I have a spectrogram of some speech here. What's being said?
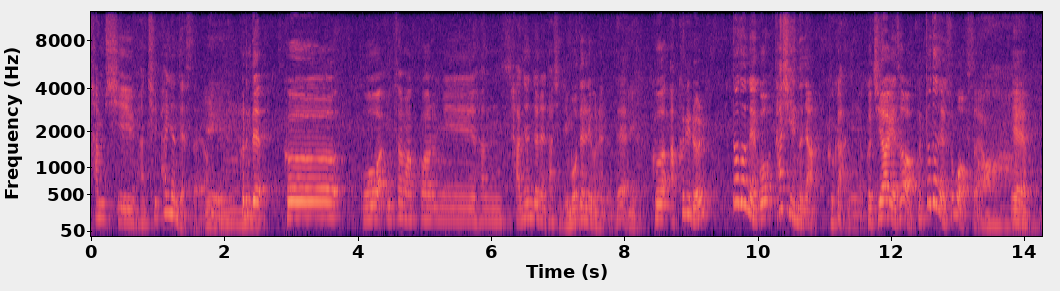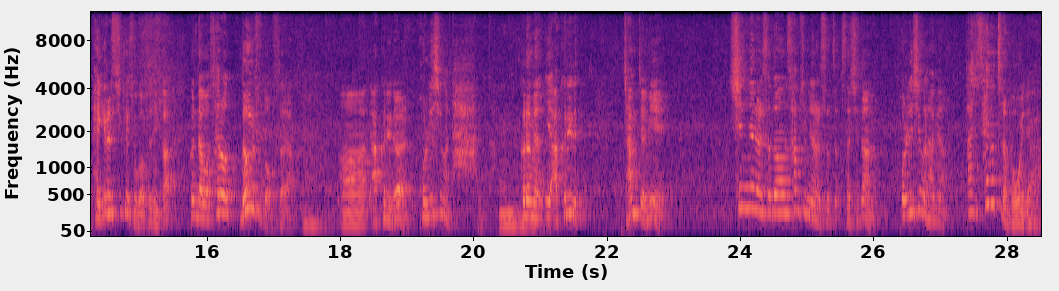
30, 한 7, 8년 됐어요. 예. 그런데 그, 그 육삼 아쿠아리움이 한 4년 전에 다시 리모델링을 했는데 예. 그 아크릴을 뜯어내고 다시 했느냐? 그거 아니에요. 그 지하에서 그걸 뜯어낼 수가 없어요. 아. 예, 폐기를 시킬 수가 없으니까. 그런다고 새로 넣을 수도 없어요. 어, 아크릴을 polishing을 다 합니다. 음. 그러면 이 아크릴의 장점이 10년을 쓰든 30년을 쓰, 쓰시든 polishing을 하면 다시 새 것처럼 보호해야 됩니다.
